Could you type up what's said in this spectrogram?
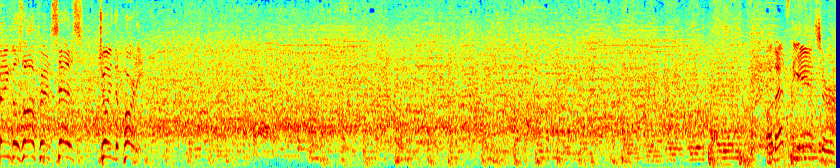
Bengals offense says join the party. Well, that's the answer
